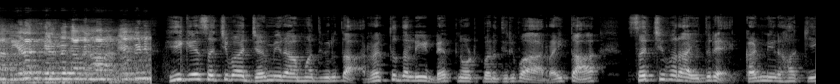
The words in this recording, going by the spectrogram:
ನಾನು ಹೇಳಕ್ ಏ ಬಿಡಿ ಹೀಗೆ ಸಚಿವ ಜಮೀರ್ ಅಹಮದ್ ವಿರುದ್ಧ ರಕ್ತದಲ್ಲಿ ಡೆತ್ ನೋಟ್ ಬರೆದಿರುವ ರೈತ, ಸಚಿವರ ಎದುರೇ ಕಣ್ಣೀರು ಹಾಕಿ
